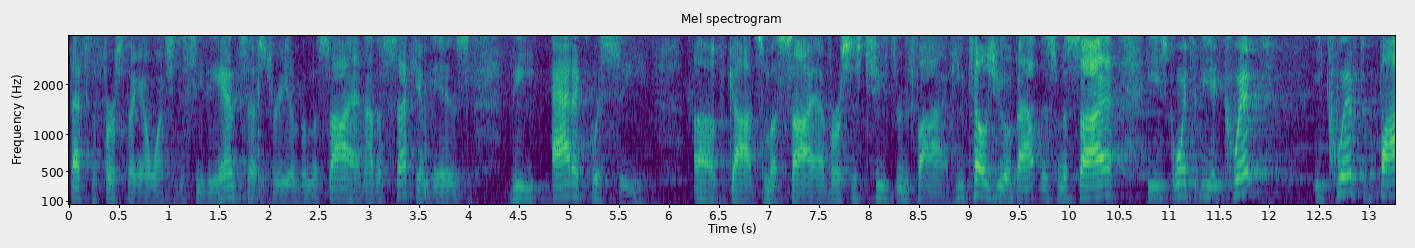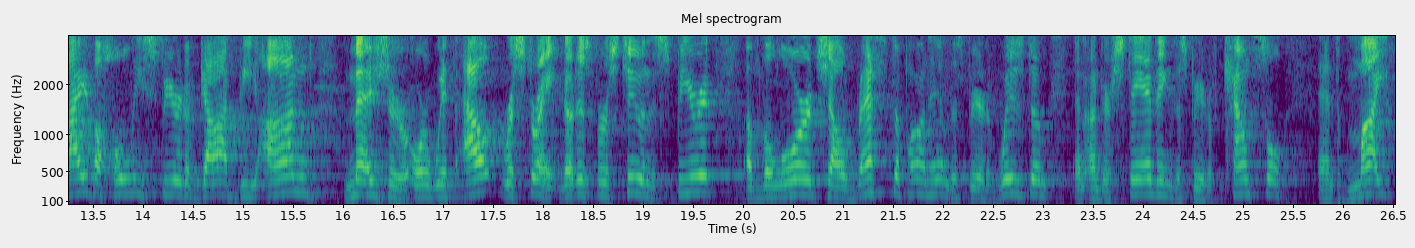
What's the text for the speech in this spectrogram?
That's the first thing I want you to see the ancestry of the Messiah. Now, the second is the adequacy of God's Messiah, verses 2 through 5. He tells you about this Messiah. He's going to be equipped, equipped by the Holy Spirit of God beyond measure or without restraint. Notice verse 2 And the Spirit of the Lord shall rest upon him, the Spirit of wisdom and understanding, the Spirit of counsel and might,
